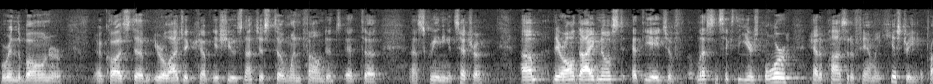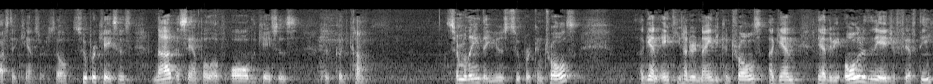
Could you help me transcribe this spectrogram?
were in the bone or, or caused um, urologic uh, issues, not just uh, one found at, at uh, screening, etc. Um, they're all diagnosed at the age of less than 60 years or had a positive family history of prostate cancer. So super cases not a sample of all the cases that could come. Similarly, they used super controls. Again, 1,890 controls. Again, they had to be older than the age of 50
